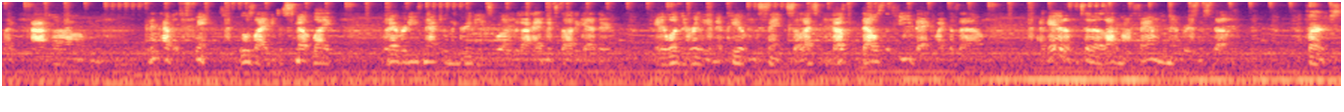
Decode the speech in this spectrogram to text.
like I um, I didn't have a scent. It was like it just smelled like whatever these natural ingredients was that I had mixed all together, and it wasn't really an appealing scent. So that's that, that was the feedback. Like, cause um, I gave it up to a lot of my family members and stuff first,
